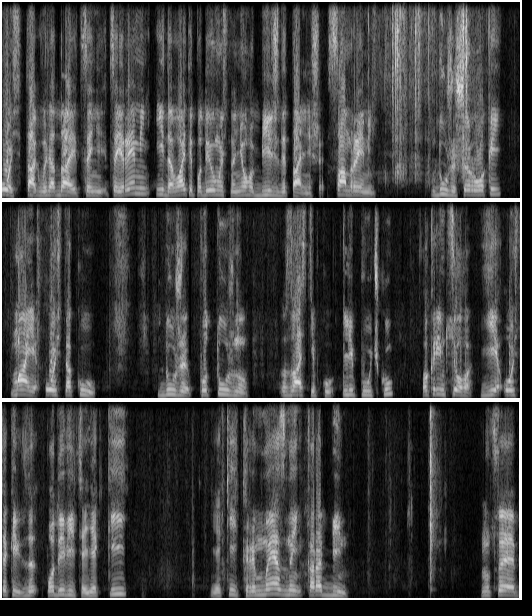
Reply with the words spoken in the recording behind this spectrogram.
ось так виглядає цей, цей ремінь. І давайте подивимось на нього більш детальніше. Сам ремінь дуже широкий, має ось таку дуже потужну застібку ліпучку. Окрім цього, є ось такий, подивіться, який, який кремезний карабін. Ну, це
